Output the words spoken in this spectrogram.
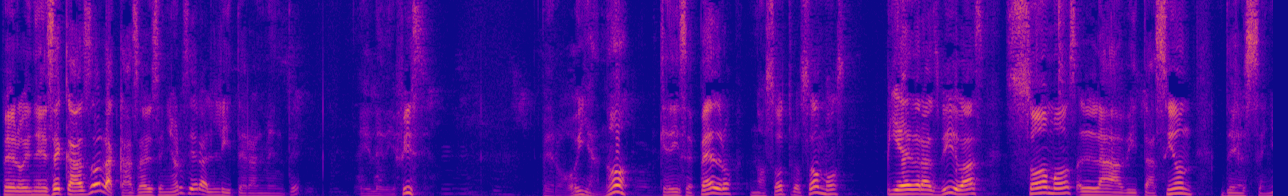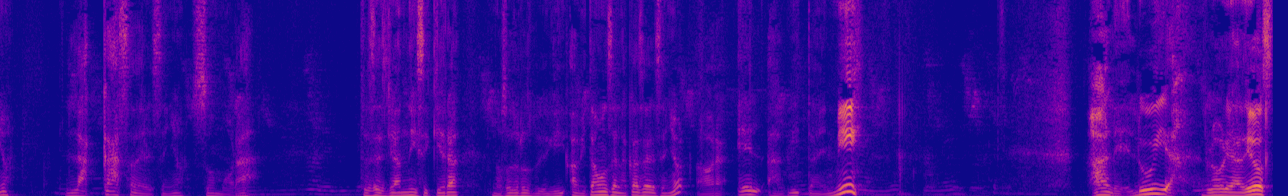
pero en ese caso la casa del Señor era literalmente el edificio. Pero hoy ya no. ¿Qué dice Pedro? Nosotros somos piedras vivas, somos la habitación del Señor, la casa del Señor, su morada. Entonces ya ni siquiera nosotros habitamos en la casa del Señor, ahora Él habita en mí. Aleluya, gloria a Dios.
